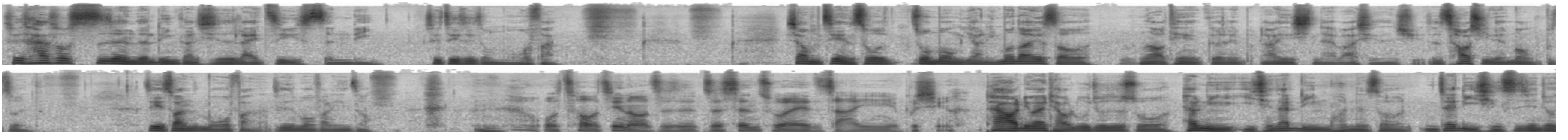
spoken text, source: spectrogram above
所以他说诗人的灵感其实来自于神灵，所以这是一种模仿。像我们之前说做梦一样，你梦到一首很好听的歌，然后你醒来把它写成曲，这抄袭你的梦不准，这也算是模仿，这是模仿的一种。嗯，我操！我电脑只是只生出来的杂音也不行啊。他还有另外一条路，就是说，还有你以前在灵魂的时候，你在理情事件就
